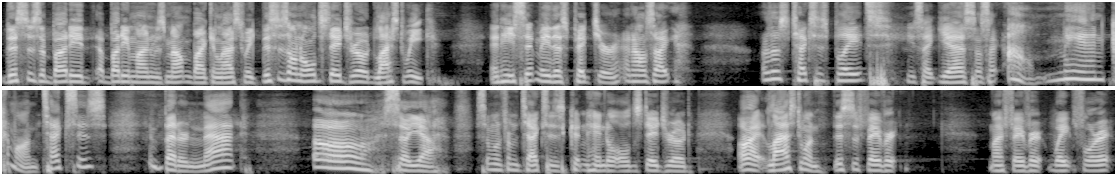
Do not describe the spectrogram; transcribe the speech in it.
This is a buddy a buddy of mine was mountain biking last week. This is on Old Stage Road last week. And he sent me this picture and I was like, Are those Texas plates? He's like, Yes. I was like, Oh man, come on, Texas. Better than that. Oh, so yeah, someone from Texas couldn't handle Old Stage Road. All right, last one. This is a favorite. My favorite. Wait for it.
